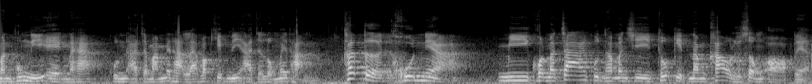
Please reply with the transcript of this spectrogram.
มันพรุ่งนี้เองนะฮะคุณอาจจะมาไม่ทันแล้วเพราะคลิปนี้อาจจะลงไม่ทัน ถ้าเกิดคุณเนี่ยมีคนมาจ้างให้คุณทำบัญชีธุรกิจนำเข้าหรือส่งออกเนี่ย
